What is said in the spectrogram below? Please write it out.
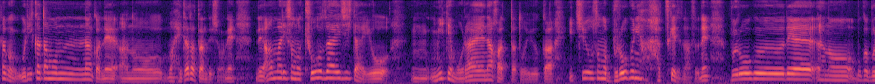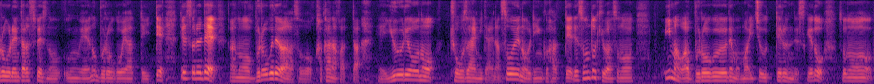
多分売り方もなんかね、あの、まあ、下手だったんでしょうね。で、あんまりその教材自体を、うん、見てもらえなかったというか、一応そのブログに貼っつけてたんですよね。ブログで、あの、僕はブログレンタルスペースの運営のブログをやっていて、で、それで、あの、ブログではそう書かなかった、え有料の教材みたいな、そういうのをリンク貼って、で、その時はその、今はブログでもまあ一応売ってるんですけど、その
